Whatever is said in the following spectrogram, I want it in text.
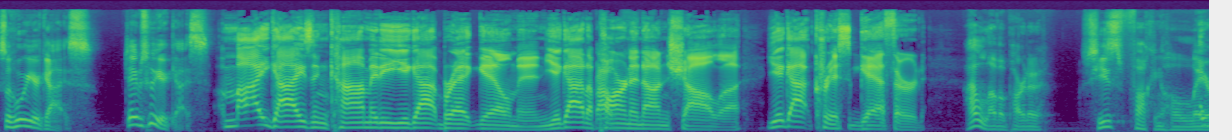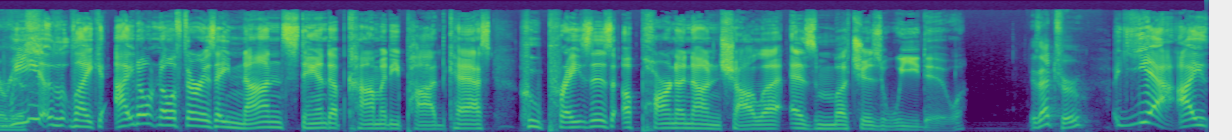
So who are your guys? James, who are your guys? My guys in comedy, you got Brett Gelman, you got Aparna Nancherla, you got Chris Gethard. I love Aparna. She's fucking hilarious. We like I don't know if there is a non-stand-up comedy podcast who praises Aparna Nancherla as much as we do. is that true? Yeah, I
